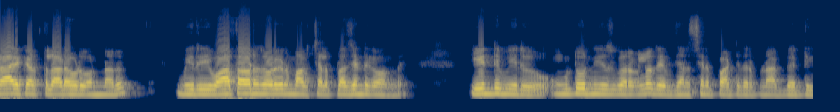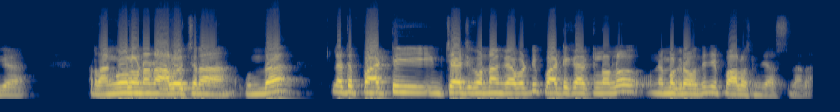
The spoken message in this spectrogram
కార్యకర్తలు అడవుడిగా ఉన్నారు మీరు ఈ వాతావరణం చూడగానే మాకు చాలా ప్లజెంట్గా ఉంది. ఏంటి మీరు ఉంగుటూరు నియోజకవర్గంలో రేపు జనసేన పార్టీ తరపున అభ్యర్థిగా రంగంలో ఉన్న ఆలోచన ఉందా? లేకపోతే పార్టీ ఇన్ఛార్జిగా ఉన్నాం కాబట్టి పార్టీ కార్యక్రమంలో నిమగ్నం అవుతుందని చెప్పి ఆలోచన చేస్తున్నారా?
